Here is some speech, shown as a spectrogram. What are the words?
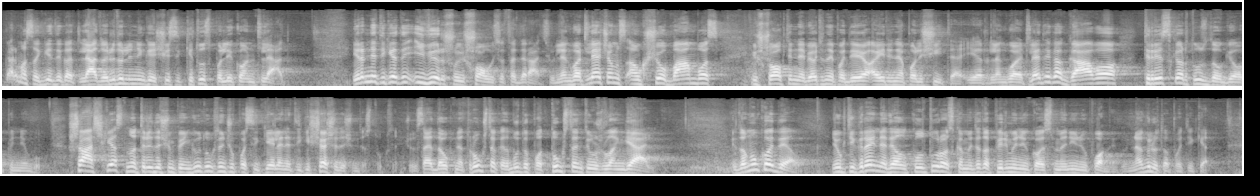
Galima sakyti, kad ledo rytulininkai šis kitus paliko ant ledo yra netikėtai į viršų iššovusių federacijų. Lengvatliečiams aukščiau bambos iššokti nebejotinai padėjo Airinė Palšytė ir lengvoji atletika gavo tris kartus daugiau pinigų. Šaškės nuo 35 tūkstančių pasikėlė net iki 60 tūkstančių. Visai daug netrūksta, kad būtų po tūkstantį už langelį. Įdomu kodėl. Juk tikrai ne dėl kultūros komiteto pirmininko asmeninių pomėgių. Negaliu to patikėti.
